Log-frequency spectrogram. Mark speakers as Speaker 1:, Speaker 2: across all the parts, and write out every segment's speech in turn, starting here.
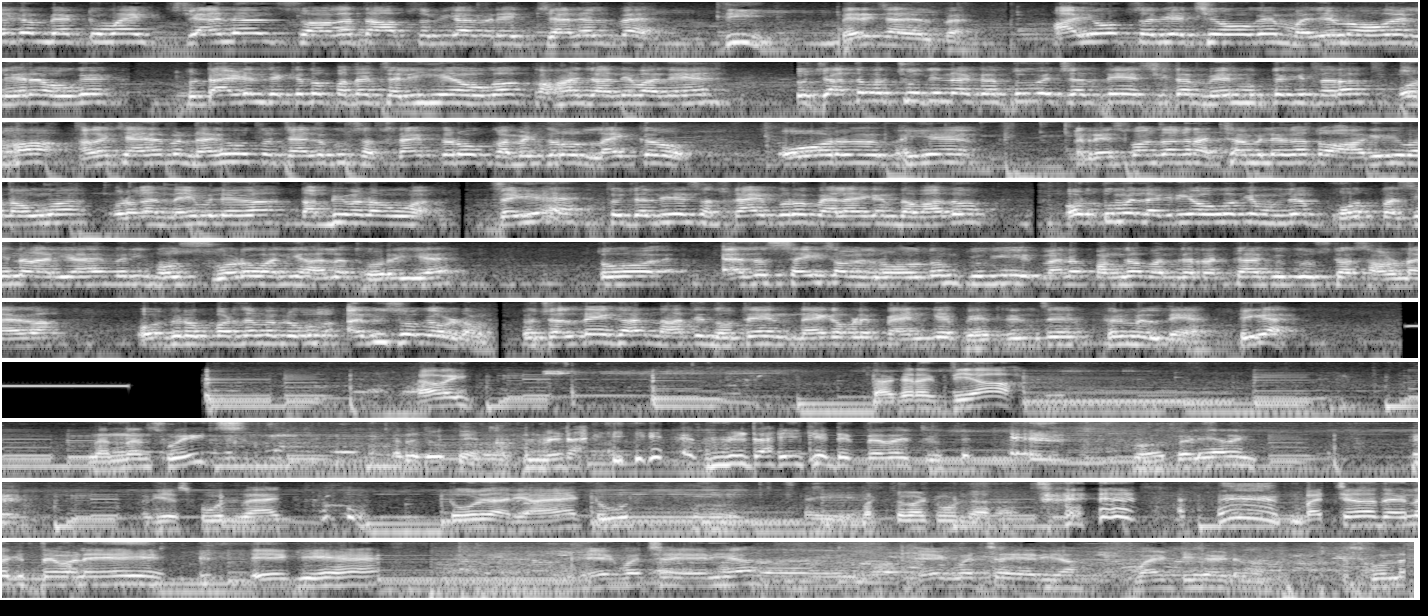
Speaker 1: Welcome back to my channel. स्वागत है आप सभी का मेरे चैनल पे। दी मेरे चैनल पे। आई होप सभी अच्छे हो गए मज़े में हो गए ले रहे हो गए तो टाइटल देख के तो पता चल ही गया होगा कहाँ जाने वाले हैं। तो ज़्यादा बकचोदी ना करते हुए चलते हैं सीधा मेन मुद्दे की तरफ़। और हाँ अगर चैनल पर नए हो तो चैनल को सब्सक्राइब करो कमेंट करो लाइक करो। और भैया रेस्पॉन्स अगर अच्छा मिलेगा तो आगे भी बनाऊँगा। और अगर नहीं मिलेगा, तब भी बनाऊँगा। सही है? तो जल्दी से सब्सक्राइब करो बेल आइकन दबा दो। और तुम्हें लग रहा होगा कि मुझे बहुत पसीना आ रहा है मेरी बहुत सुअरों वाली हालत हो रही है। तो ऐसा सही समझ रहे हो तुम क्योंकि मैंने पंखा बंद कर रखा है क्योंकि उसका साउंड आएगा। और फिर ऊपर से मैं बिल्कुल अभी सो के उठ हूँ। तो चलते हैं घर नहाते धोते हैं नए कपड़े पहन के बेहतरीन से फिर मिलते हैं ठीक है? हाँ भाई। क्या रख दिया? नंदन स्वीट्स
Speaker 2: अरे
Speaker 1: मिठाई मिठाई के डिब्बे में जूते। बहुत बढ़िया भाई। और ये स्कूल बैग टूर जा रहा है टूर सही है।
Speaker 2: बच्चों का टूट जा रहा है।
Speaker 1: बच्चे तो देख लो कितने बड़े हैं ये। एक ये है एक बच्चा एरिया एक बच्चा एरिया वाइट टी शर्ट में स्कूल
